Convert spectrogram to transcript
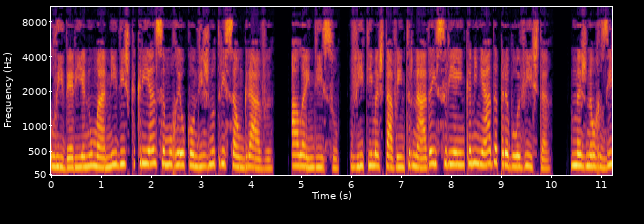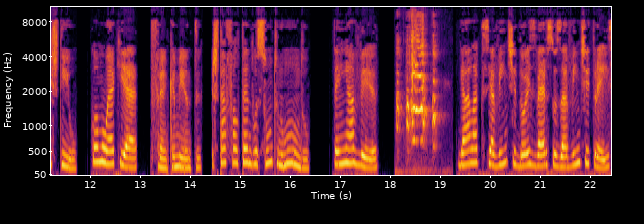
Líder Yanomami diz que criança morreu com desnutrição grave. Além disso, vítima estava internada e seria encaminhada para Boa Vista. Mas não resistiu. Como é que é? Francamente, está faltando assunto no mundo. Tem a ver. Galaxy A22 versus A23.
